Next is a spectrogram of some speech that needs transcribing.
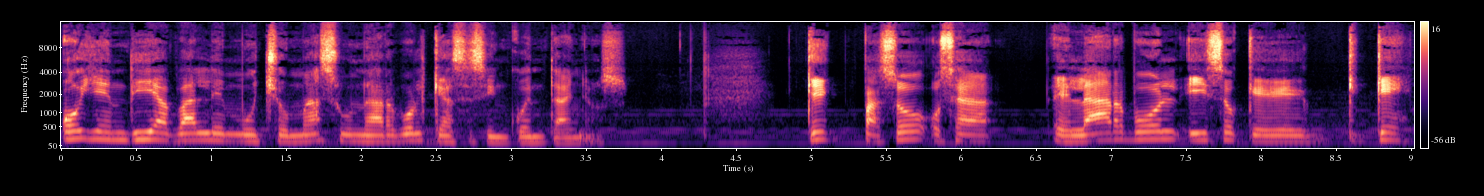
Hoy en día vale mucho más un árbol que hace 50 años. ¿Qué pasó? O sea, el árbol hizo que, que,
